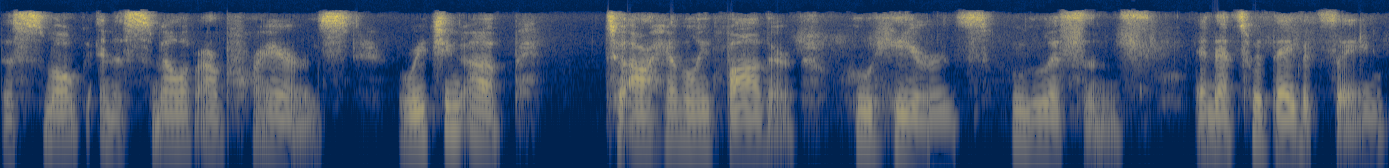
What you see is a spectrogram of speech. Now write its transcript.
the smoke and the smell of our prayers reaching up to our Heavenly Father who hears, who listens. And that's what David's saying.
